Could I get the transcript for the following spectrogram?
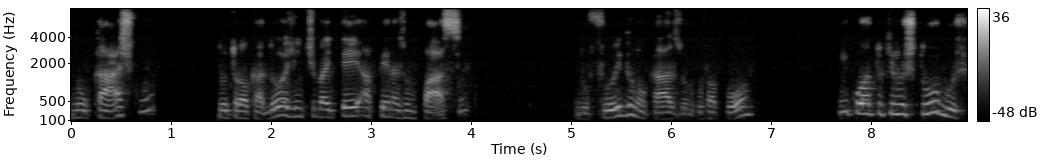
no casco do trocador a gente vai ter apenas um passe do fluido, no caso o vapor, enquanto que nos tubos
